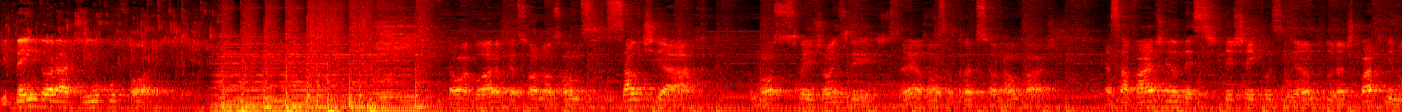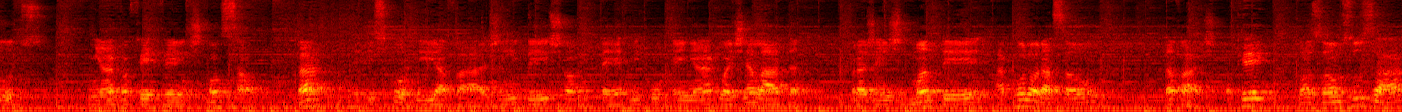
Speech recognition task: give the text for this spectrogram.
e bem douradinho por fora. Então agora, pessoal, nós vamos saltear os nossos feijões verdes, né? A nossa tradicional vagem. Essa vagem eu deixei cozinhando durante 4 minutos em água fervente com sal, tá? Escorri a vagem e dei choque térmico em água gelada para a gente manter a coloração da vagem, ok? Nós vamos usar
